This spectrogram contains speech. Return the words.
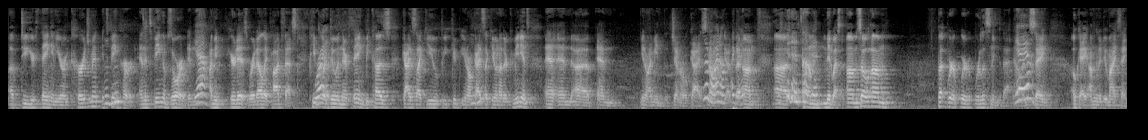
of do your thing and your encouragement, it's being heard and it's being absorbed. And Mm-hmm. Yeah. I mean, here it is. We're at LA Podfest. People are doing their thing because guys like you, you know, Mm-hmm. guys like you and other comedians, and and, uh, and you know, I mean the general guys. No, no, I know. yeah, I get but, it. Um, uh, um. Midwest. Um, so, um, but we're, we're we're listening to that now Yeah, and yeah. saying, okay, I'm going to do my thing.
